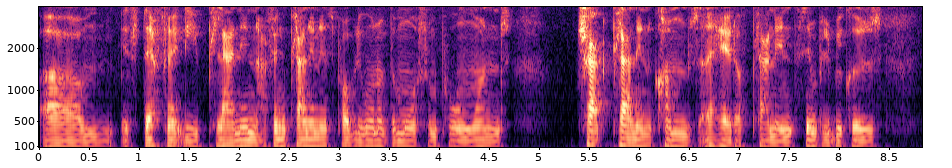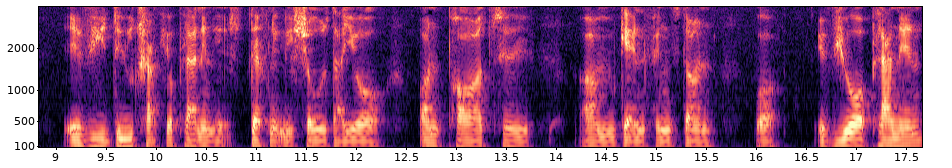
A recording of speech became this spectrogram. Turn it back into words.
um, it's definitely planning. I think planning is probably one of the most important ones. Track planning comes ahead of planning simply because if you do track your planning, it definitely shows that you're on par to um, getting things done. But if you're planning,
